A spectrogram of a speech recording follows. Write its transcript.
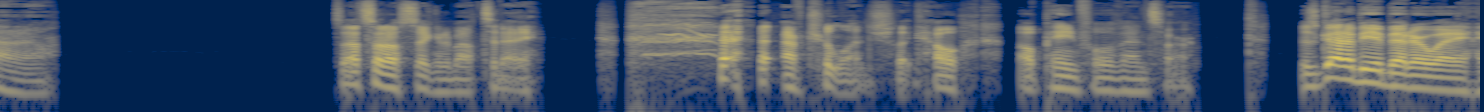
I don't know. So that's what I was thinking about today after lunch, like how how painful events are. There's got to be a better way.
